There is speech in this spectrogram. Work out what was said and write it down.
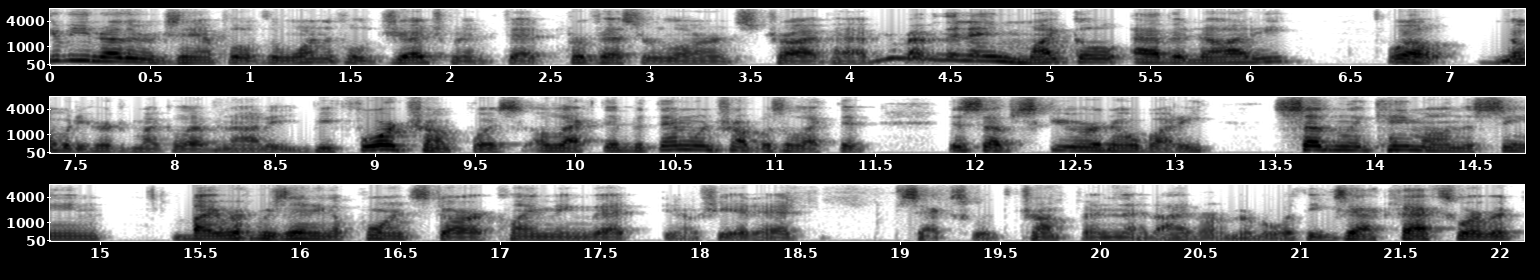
Give you another example of the wonderful judgment that Professor Lawrence Tribe had. You remember the name Michael Avenatti? well, nobody heard of Michael Avenatti before Trump was elected. But then when Trump was elected, this obscure nobody suddenly came on the scene by representing a porn star, claiming that you know she had had sex with Trump and that I don't remember what the exact facts were, but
